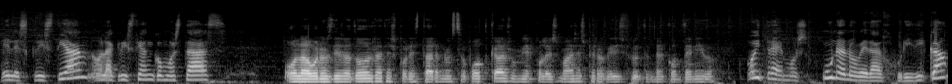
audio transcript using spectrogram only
Él es Cristian. Hola Cristian, ¿cómo estás? Hola, buenos días a todos. Gracias por estar en nuestro podcast un miércoles más. Espero que disfruten del contenido. Hoy traemos una novedad jurídica,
